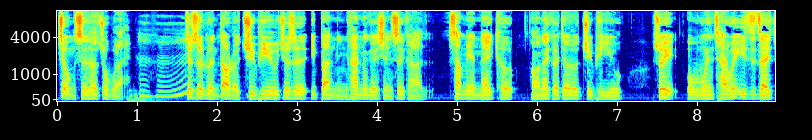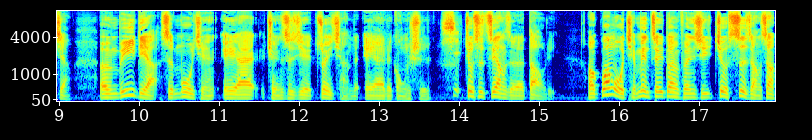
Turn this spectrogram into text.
这种事它做不来。嗯哼，就是轮到了 GPU，就是一般你看那个显示卡上面那一颗，好，那颗叫做 GPU。所以我们才会一直在讲，NVIDIA 是目前 AI 全世界最强的 AI 的公司，是就是这样子的道理。哦，光我前面这一段分析，就市场上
